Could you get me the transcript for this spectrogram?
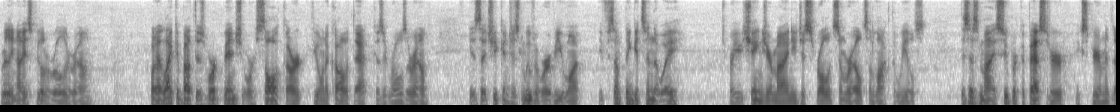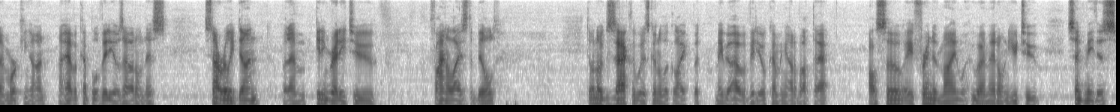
Really nice to be able to roll it around. What I like about this workbench, or saw cart, if you want to call it that, because it rolls around, is that you can just move it wherever you want. If something gets in the way, or you change your mind, you just roll it somewhere else and lock the wheels. This is my supercapacitor experiment that I'm working on. I have a couple of videos out on this. It's not really done, but I'm getting ready to finalize the build. Don't know exactly what it's going to look like, but maybe I'll have a video coming out about that. Also, a friend of mine who I met on YouTube sent me this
